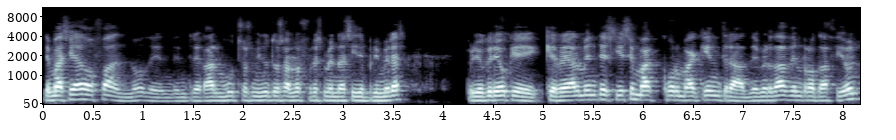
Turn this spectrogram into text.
demasiado fan ¿no? de, entregar muchos minutos a los freshmen así de primeras, pero yo creo que, que, realmente si ese McCormack entra de verdad en rotación,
